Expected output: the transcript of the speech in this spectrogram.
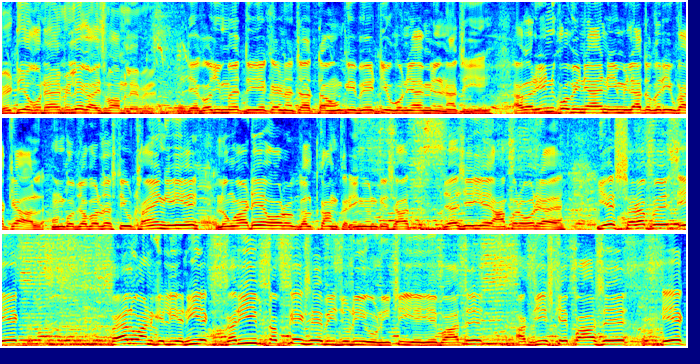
बेटियों को न्याय मिलेगा इस मामले में? देखो जी, मैं तो ये कहना चाहता हूँ कि बेटियों को न्याय मिलना चाहिए। अगर इनको भी न्याय नहीं मिला तो गरीब का क्या हाल? उनको ज़बरदस्ती उठाएँगे ये लुंगाड़े और गलत काम करेंगे उनके साथ। जैसे ये यहाँ पर हो रहा है, ये सिर्फ़ एक पहलवान के लिए नहीं, एक गरीब तबके से भी जुड़ी होनी चाहिए ये बात। अब जिसके पास एक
